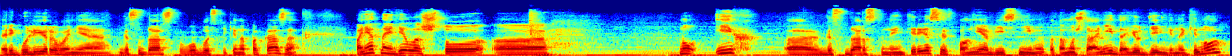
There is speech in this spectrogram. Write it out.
регулирования государства в области кинопоказа, понятное дело, что ну, их государственные интересы вполне объяснимы, потому что они дают деньги на кино,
